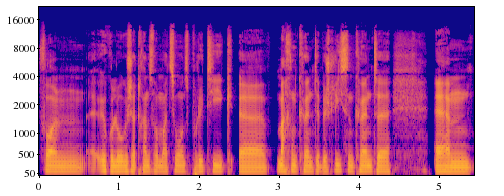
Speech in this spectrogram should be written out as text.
von ökologischer Transformationspolitik äh, machen könnte, beschließen könnte. Ähm,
